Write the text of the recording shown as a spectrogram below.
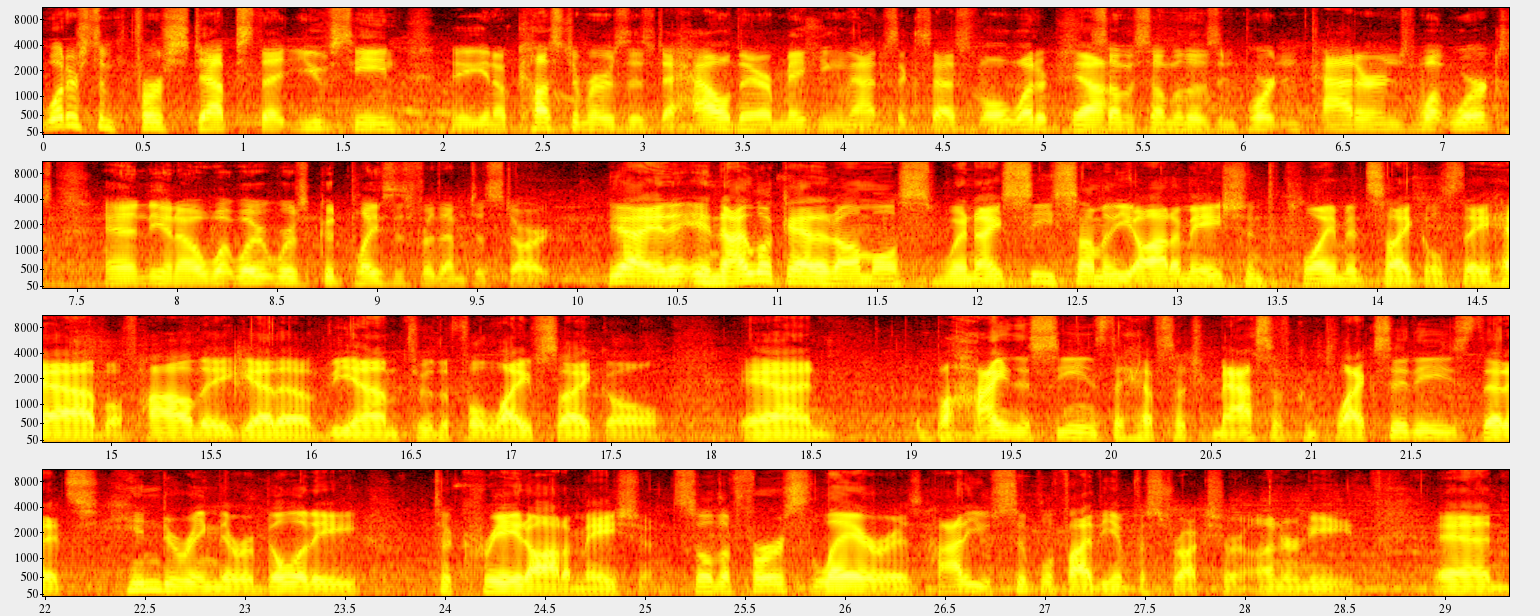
what are some first steps that you've seen, you know, customers as to how they're making that successful? What are yeah. some, some of those important patterns? What works? And you know, what, where's good places for them to start? Yeah, and, and I look at it almost when I see some of the automation deployment cycles they have of how they get a VM through the full life cycle and behind the scenes they have such massive complexities that it's hindering their ability to create automation. So the first layer is how do you simplify the infrastructure underneath? And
